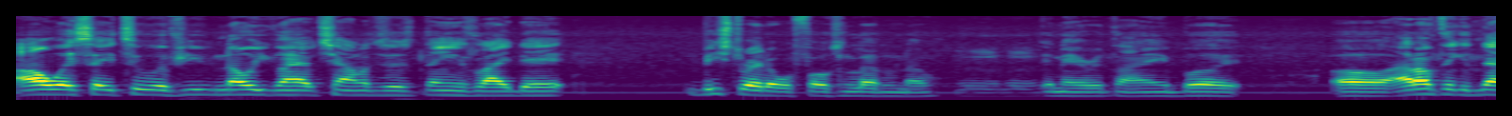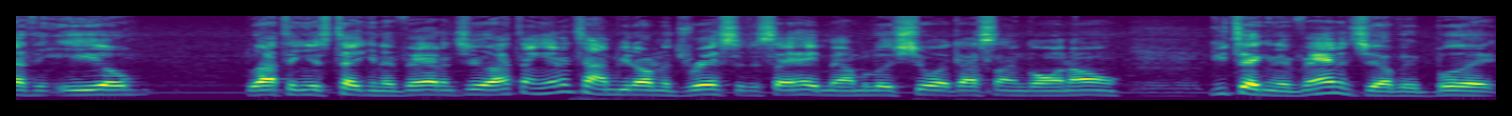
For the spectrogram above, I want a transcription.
I always say too, if you know you're gonna have challenges, things like that, be straight up with folks and let them know Mhm. and everything. But uh, I don't think it's nothing ill. Do I think it's taking advantage of? I think anytime you don't address it and say, "Hey man, I'm a little short, got something going on," Mhm. you taking advantage of it. But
